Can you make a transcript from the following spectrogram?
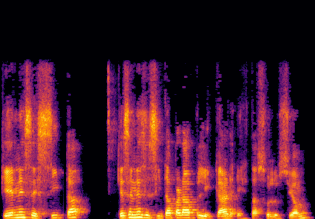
¿Qué, necesita, ¿Qué se necesita para aplicar esta solución?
